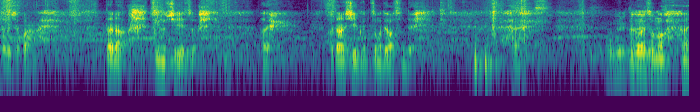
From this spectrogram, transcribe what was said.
ダブジャパン。ただ次のシリーズ。はい。新しいグッズも出ますんで、はい。あその、はい、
